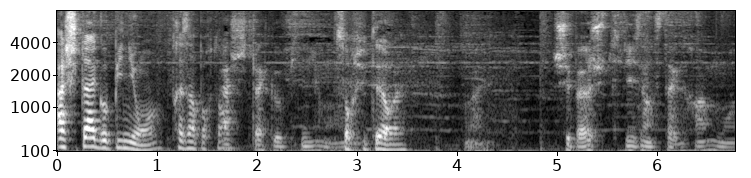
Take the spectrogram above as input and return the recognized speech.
hashtag opinion, hein, très important. Hashtag opinion. Sur Twitter, ouais. Ouais. Je sais pas, j'utilise Instagram, moi.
